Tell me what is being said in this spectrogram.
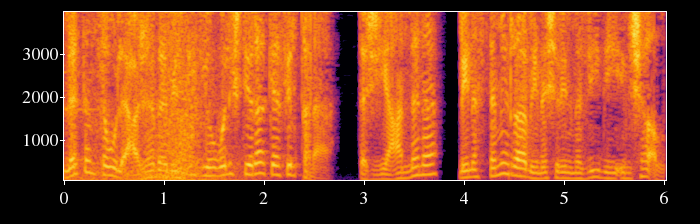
لا تنسوا الإعجاب بالفيديو والاشتراك في القناة تشجيعا لنا لنستمر بنشر المزيد إن شاء الله.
